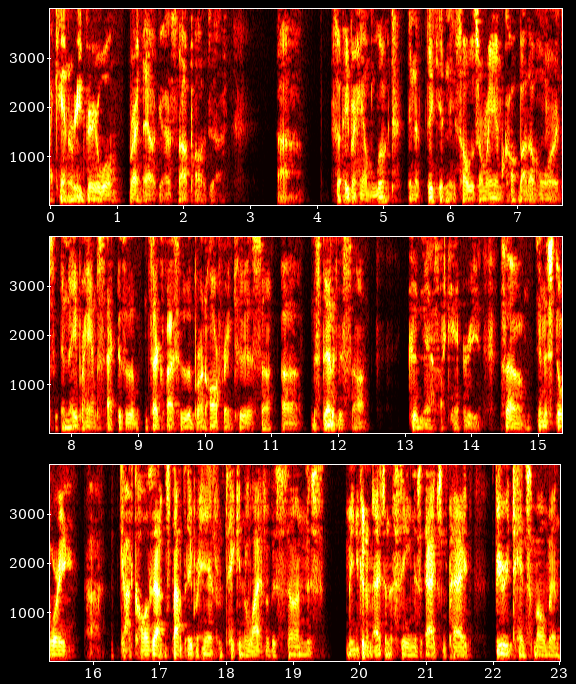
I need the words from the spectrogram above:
I can't read very well right now, guys, so I apologize. Uh, so Abraham looked in the thicket and he saw was a ram caught by the horns, and Abraham sacrifices the burnt offering to his son uh, instead of his son. Goodness, I can't read. So in the story, uh, God calls out and stops Abraham from taking the life of his son. This, I mean, you can imagine the scene, this action-packed, very tense moment.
